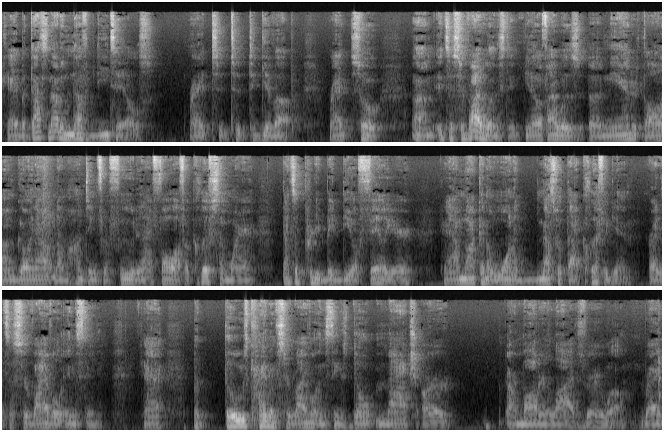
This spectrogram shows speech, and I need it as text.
Okay, but that's not enough details, right, to, to, to give up, right? So um, it's a survival instinct. You know, if I was a Neanderthal and I'm going out and I'm hunting for food and I fall off a cliff somewhere, that's a pretty big deal failure. Okay, I'm not going to want to mess with that cliff again, right? It's a survival instinct. Okay, those kind of survival instincts don't match our our modern lives very well, right?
